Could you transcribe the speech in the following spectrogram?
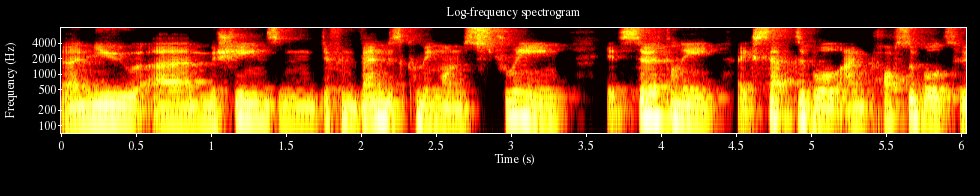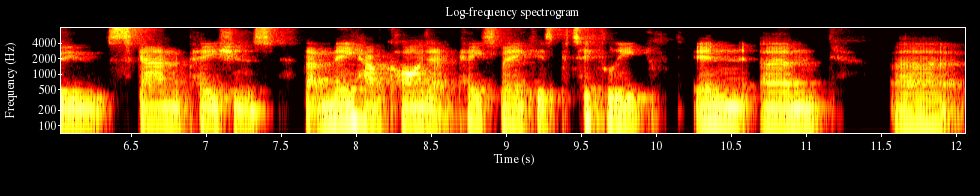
uh, new uh, machines and different vendors coming on stream, it's certainly acceptable and possible to scan patients that may have cardiac pacemakers, particularly in um, uh,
